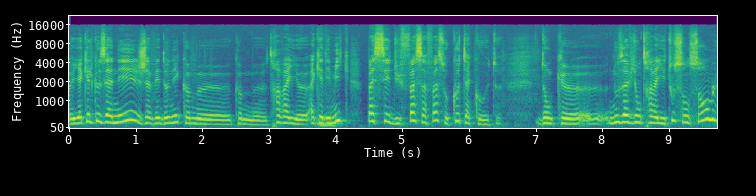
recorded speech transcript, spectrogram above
Euh, il y a quelques années, j'avais donné comme, euh, comme travail euh, académique passer du face-à-face au côte-à-côte. Donc, euh, nous avions travaillé tous ensemble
